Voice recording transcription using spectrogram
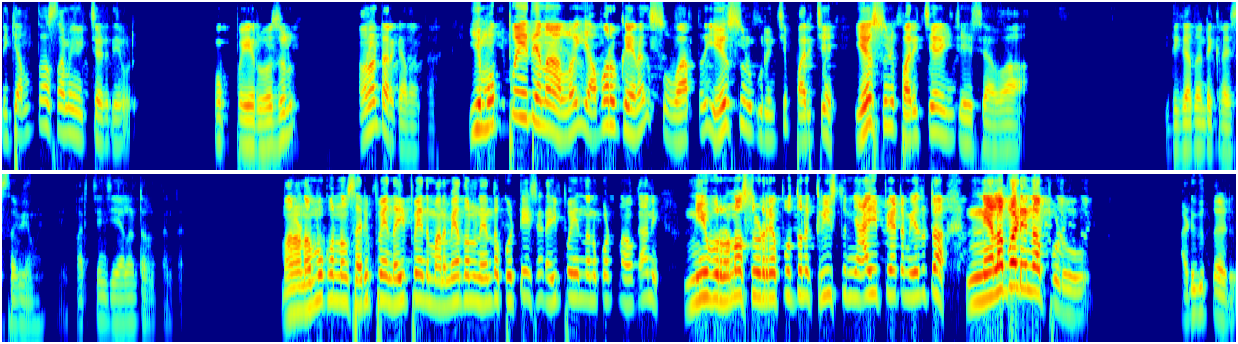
నీకు ఎంతో సమయం ఇచ్చాడు దేవుడు. ముప్పై రోజులు అవునంటారు కదంటారు. ఈ ముప్పై దినాల్లో ఎవరికైనా సువార్త యేసుని గురించి పరిచయం యేసుని పరిచయం చేశావా? ఇది కదండి క్రైస్తవ్యం అంటే పరిచయం చేయాలంటారు అంటారు మనం నమ్ముకున్నాం సరిపోయింది అయిపోయింది. మన మీద ఉన్న ఎంత కొట్టేశాడు అయిపోయింది అనుకుంటున్నావు కానీ నీవు రుణస్తుడు రేపొద్దున క్రీస్తు న్యాయపీఠం ఎదుట నిలబడినప్పుడు అడుగుతాడు.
